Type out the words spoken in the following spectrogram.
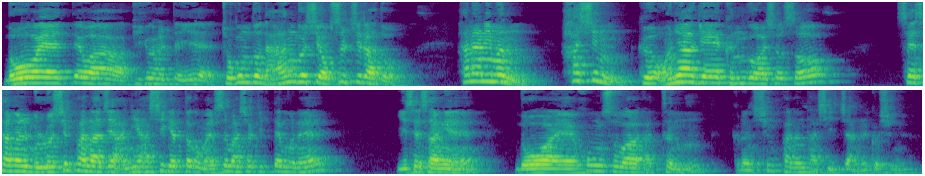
노아의 때와 비교할 때에 조금 더 나은 것이 없을지라도 하나님은 하신 그 언약에 근거하셔서 세상을 물로 심판하지 아니하시겠다고 말씀하셨기 때문에 이 세상에 노아의 홍수와 같은 그런 심판은 다시 있지 않을 것입니다.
